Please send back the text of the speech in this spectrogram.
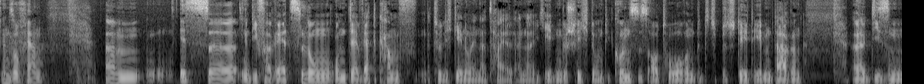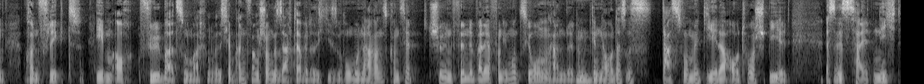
insofern ähm, ist äh, die Verrätselung und der Wettkampf natürlich genuiner Teil einer jeden Geschichte. Und die Kunst des Autoren besteht eben darin, äh, diesen Konflikt eben auch fühlbar zu machen. Was ich am Anfang schon gesagt habe, dass ich dieses Homo-Narens-Konzept schön finde, weil er von Emotionen handelt. Mhm. Und genau das ist das, womit jeder Autor spielt. Es ja. ist halt nicht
